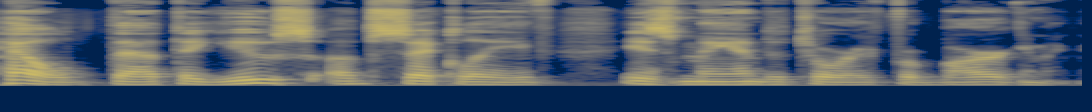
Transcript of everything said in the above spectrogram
held that the use of sick leave is mandatory for bargaining.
